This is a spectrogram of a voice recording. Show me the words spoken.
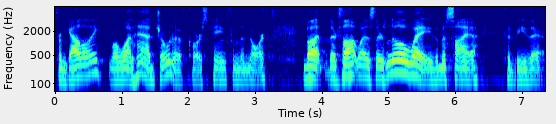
from Galilee? Well, one had. Jonah, of course, came from the north. But their thought was there's no way the Messiah could be there.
